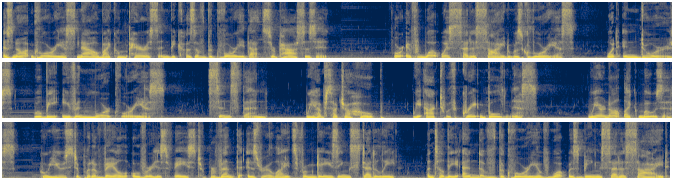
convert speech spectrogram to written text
is not glorious now by comparison because of the glory that surpasses it. For if what was set aside was glorious, what endures will be even more glorious. Since then, we have such a hope, we act with great boldness. We are not like Moses, who used to put a veil over his face to prevent the Israelites from gazing steadily until the end of the glory of what was being set aside,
